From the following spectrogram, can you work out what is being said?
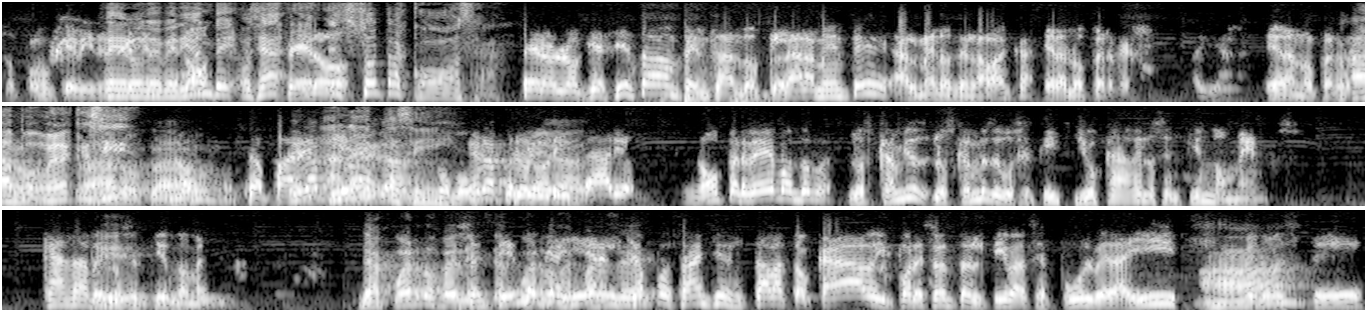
supongo que evidentemente Pero deberían no. de, o sea, Pero- es otra cosa. Pero lo que sí estaban pensando claramente, al menos en la banca, era no perder ayer. Era no perder. Claro, ¿verdad que sí? claro, claro. ¿no? O sea, Era parecía prioridad, sí. como Era prioridad. prioritario. No perdemos. no- Los cambios, los cambios de Bucetich, yo cada vez los entiendo menos. Cada vez Sí. los entiendo menos. De acuerdo, O sea, Félix, de entiendo acuerdo. que ayer el Chapo Sánchez estaba tocado y por eso entra el Tiva Sepúlveda ahí. Ajá. Pero este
